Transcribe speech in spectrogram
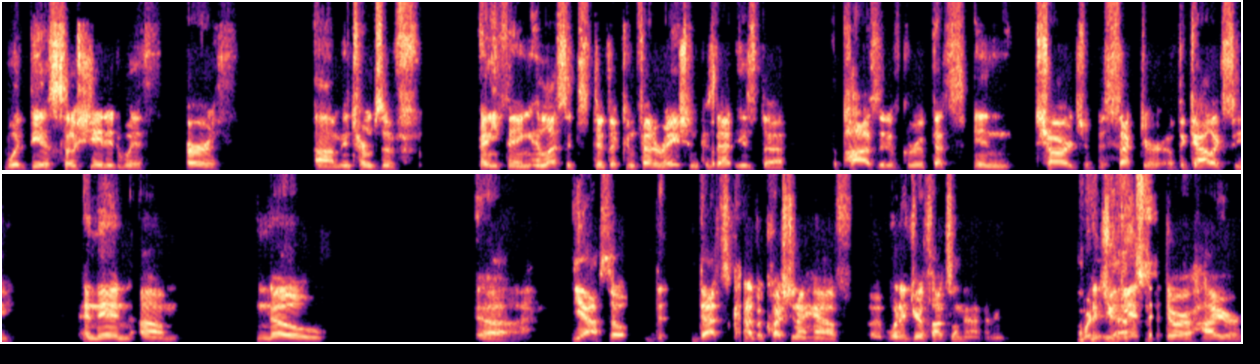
would be associated with Earth um, in terms of anything unless it's through the Confederation, because that is the the positive group that's in charge of the sector of the galaxy. And then um, no, uh, yeah. So th- that's kind of a question I have. Uh, what are your thoughts on that? I mean, where did you yeah. get that there are higher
